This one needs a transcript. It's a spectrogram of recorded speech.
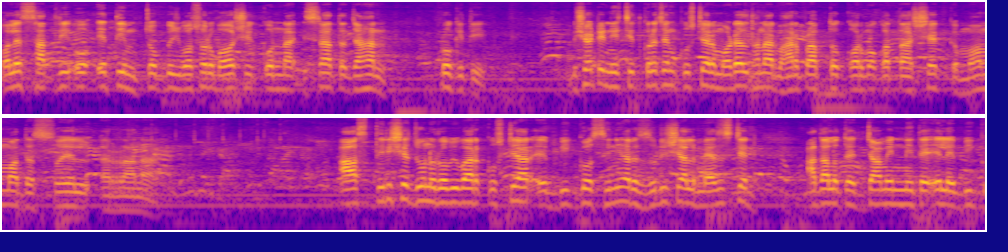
কলেজ ছাত্রী ও এতিম, চব্বিশ বছর বয়সী কন্যা ইসরাত জাহান। প্রকৃতি। বিষয়টি নিশ্চিত করেছেন কুষ্টিয়ার মডেল থানার ভারপ্রাপ্ত কর্মকর্তা শেখ মোহাম্মদ সোহেল রানা। আজ তিরিশে জুন রবিবার কুষ্টিয়ার বিজ্ঞ সিনিয়র জুডিশিয়াল ম্যাজিস্ট্রেট আদালতে জামিন নিতে এলে বিজ্ঞ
